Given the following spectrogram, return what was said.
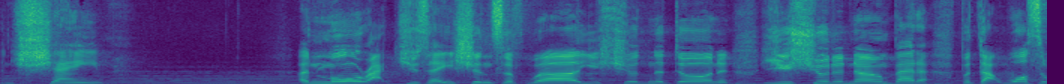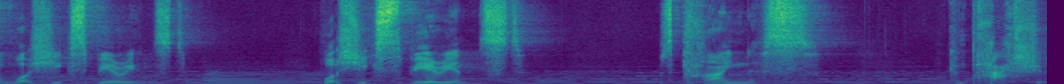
and shame and more accusations of, well, you shouldn't have done and you should have known better. But that wasn't what she experienced. What she experienced was kindness, compassion,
